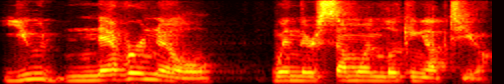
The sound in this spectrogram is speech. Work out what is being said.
you never know when there's someone looking up to you.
